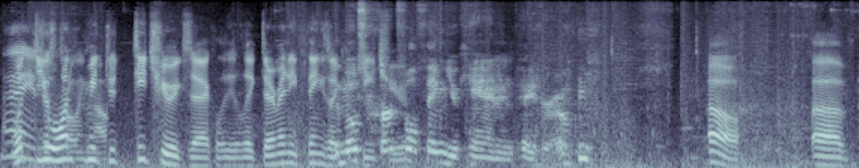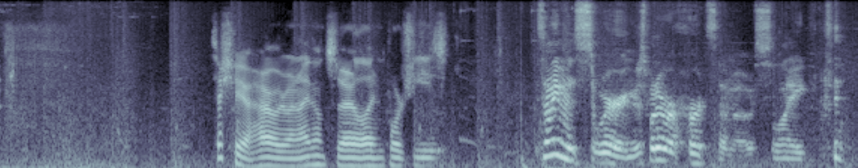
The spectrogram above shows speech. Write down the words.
Eh, what do you want me now. to teach you exactly? Like, there are many things I can teach you. the most hurtful thing you can in Pedro. Oh, uh, it's actually a hard one. I don't swear a lot in Portuguese. it's not even swearing, just whatever hurts the most. Like.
